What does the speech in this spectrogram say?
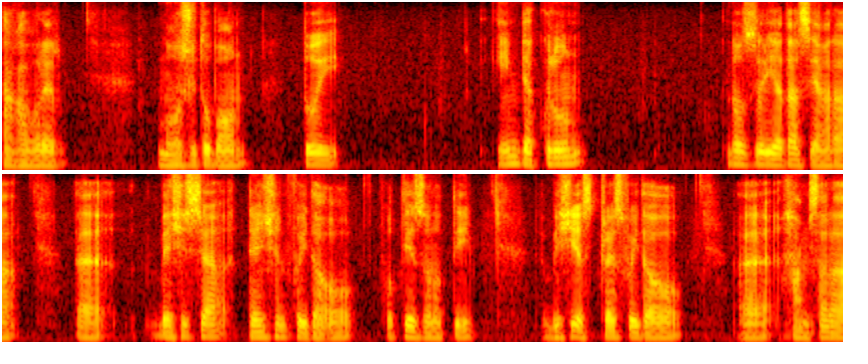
থাকা হরের মহসিত বন। তুই ইম ব্যাকুলুন আছে আরা বেশি টেনশন ফৈদা ও প্রত্যেক জনতি, বেশি স্ট্রেস ফৈদা ও হামসারা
